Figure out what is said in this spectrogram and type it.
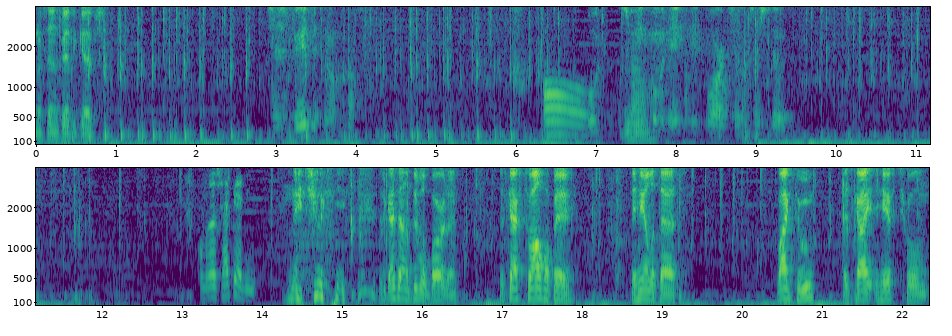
Heb nog 46 caps. 46 nog, gast. Oh. Goed, als ik Nou. inkom met een van die parts, dan zijn ze dood. Andreas, heb jij die? Nee, tuurlijk niet. Deze guy is aan het dubbel barden. Deze guy heeft 12 AP. De hele tijd. Wat ik doe, deze guy heeft gewoon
